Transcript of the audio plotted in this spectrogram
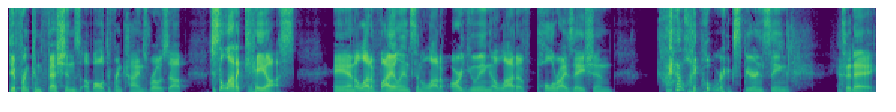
different confessions of all different kinds rose up, just a lot of chaos and a lot of violence and a lot of arguing, a lot of polarization, kind of like what we're experiencing today.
